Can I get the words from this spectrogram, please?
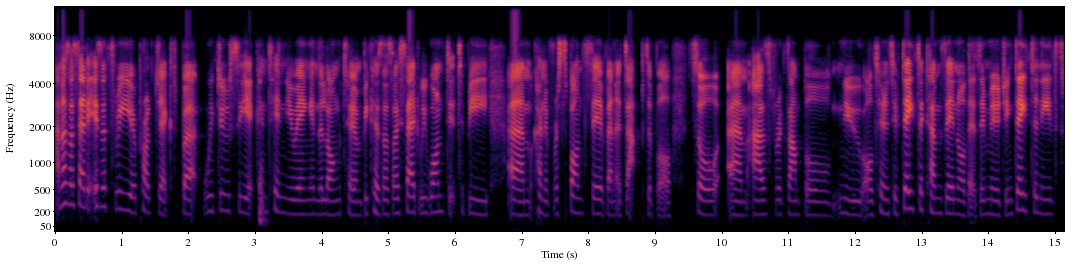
And as I said, it is a three year project, but we do see it continuing in the long term because, as I said, we want it to be um, kind of responsive and adaptable. So, um, as for example, new alternative data comes in or there's emerging data needs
